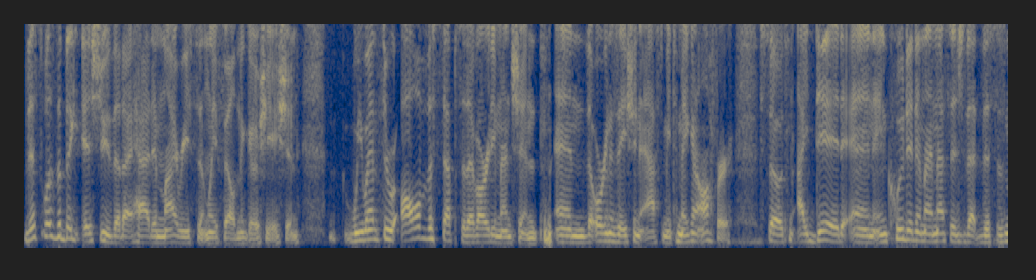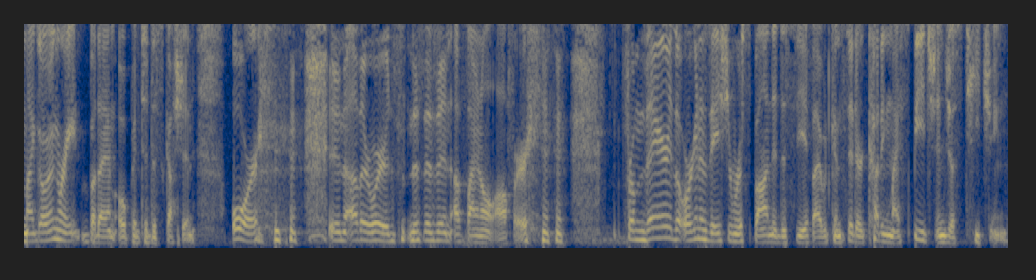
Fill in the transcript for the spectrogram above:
This was the big issue that I had in my recently failed negotiation. We went through all of the steps that I've already mentioned, and the organization asked me to make an offer. So I did and included in my message that this is my going rate, but I am open to discussion. Or, in other words, this isn't a final offer. From there, the organization responded to see if I would consider cutting my speech and just teaching.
